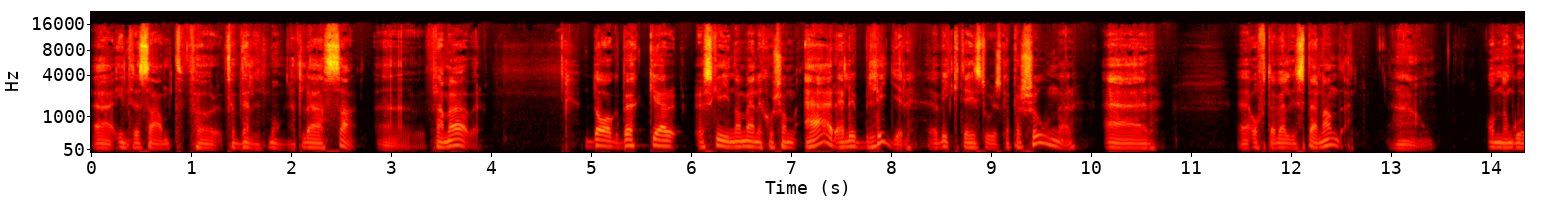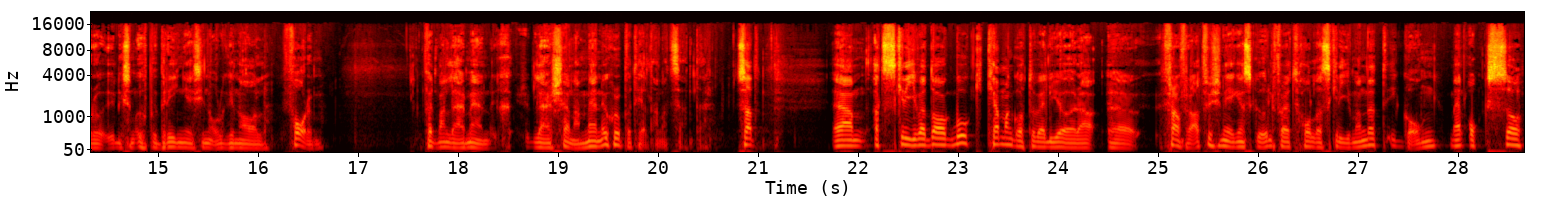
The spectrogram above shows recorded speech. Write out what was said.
eh, intressant för, för väldigt många att läsa eh, framöver. Dagböcker skrivna av människor som är eller blir viktiga historiska personer är eh, ofta väldigt spännande. Eh, om de går och liksom uppbringar i sin originalform. För att man lär, lär känna människor på ett helt annat sätt där. Så att, eh, att skriva dagbok kan man gott och väl göra eh, framförallt för sin egen skull för att hålla skrivandet igång men också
